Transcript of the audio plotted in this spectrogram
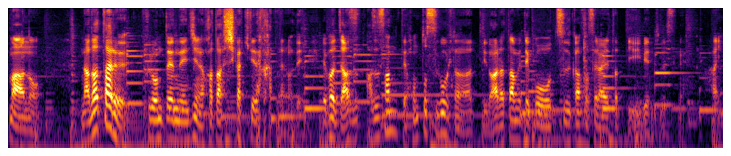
まあ、あの、名だたるフロントエンドエンジニアの方しか来てなかったので、やっぱりあずさんって本当すごい人だなっていうのを改めてこう痛感させられたっていうイベントですね。はい。す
